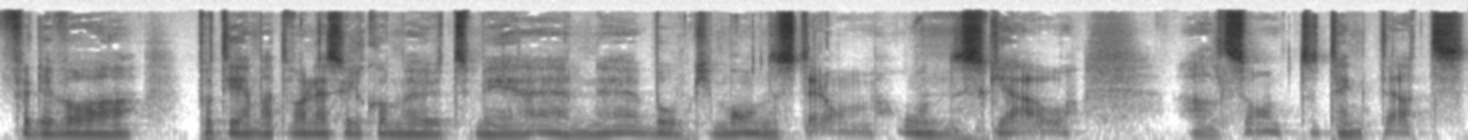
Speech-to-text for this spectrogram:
För det var på temat, det var när jag skulle komma ut med en eh, bok Monster om ondska och allt sånt. Och tänkte att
